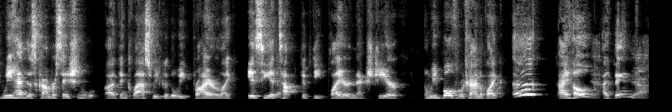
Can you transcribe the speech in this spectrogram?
We had this conversation, I think, last week or the week prior. Like, is he a yeah. top 50 player next year? And we both were kind of like, eh, I hope, yeah. I think. Yeah.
